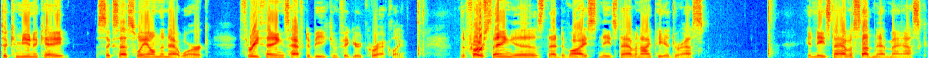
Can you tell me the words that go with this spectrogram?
to communicate successfully on the network, three things have to be configured correctly. The first thing is that device needs to have an IP address. It needs to have a subnet mask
